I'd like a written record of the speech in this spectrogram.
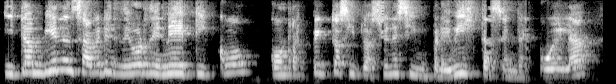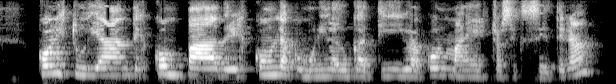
y también en saberes de orden ético con respecto a situaciones imprevistas en la escuela, con estudiantes, con padres, con la comunidad educativa, con maestros, etcétera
